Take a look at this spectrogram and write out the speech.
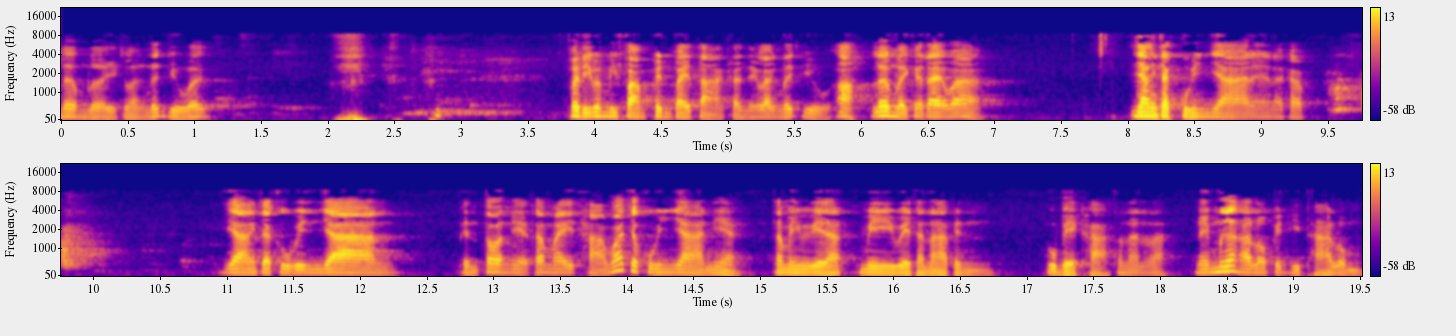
เริ่มเลยกำลังนึกอยู่ว่าพอดีมันมีความเป็นไปต่างกันกำลังนึกอยู่อะเริ่มเลยก็ได้ว่า อย่างจักกุวิญญาณเนี่ยนะครับ อย่างจักกุวิญญาณ เป็นต้นเนี่ยทำไมถามว่าจักกุวิญญาณเนี่ยทำไมมีเวทนามีเวทนาเป็นอุเบกขาเท่านั้นล่ะ ในเมื่ออารมณ์เป็นอิทธารมณ์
